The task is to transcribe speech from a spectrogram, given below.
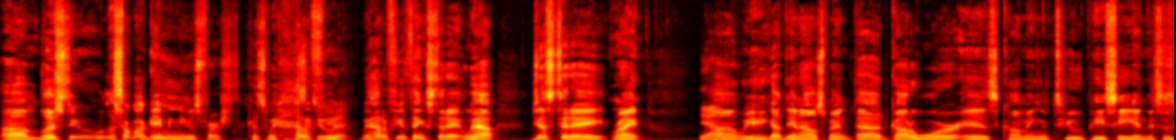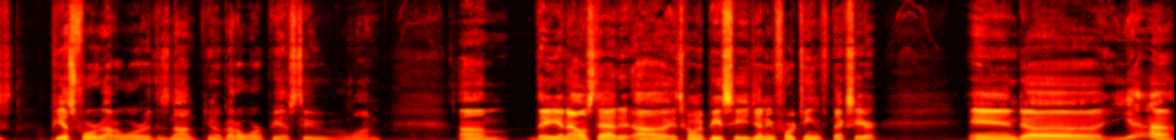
Um, let's do let's talk about gaming news first, because we had Let's a do few it. we had a few things today. We have just today, right? Yeah. Uh, we got the announcement that God of War is coming to PC, and this is PS4 God of War. This is not, you know, God of War PS2 one. Um, they announced that it uh, it's coming to PC January 14th next year, and uh, yeah,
